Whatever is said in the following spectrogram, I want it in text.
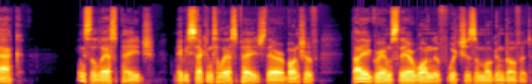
back. I think it's the last page, maybe second to last page. There are a bunch of diagrams there, one of which is a Mogan David.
